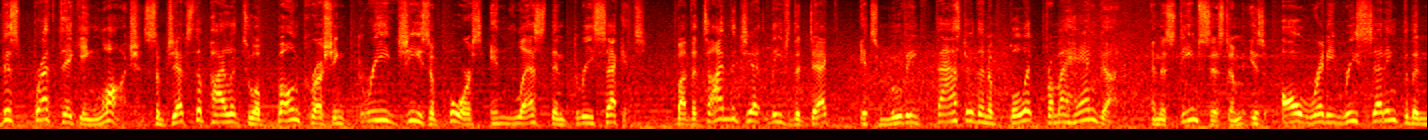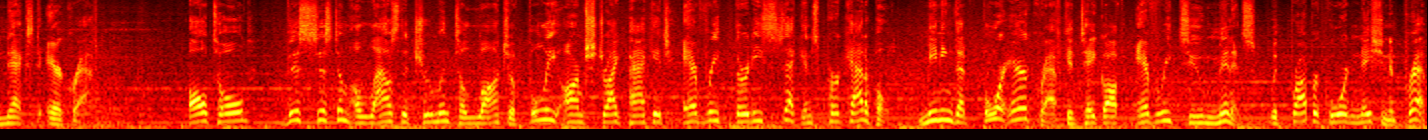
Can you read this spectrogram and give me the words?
This breathtaking launch subjects the pilot to a bone crushing 3 Gs of force in less than 3 seconds. By the time the jet leaves the deck, it's moving faster than a bullet from a handgun, and the steam system is already resetting for the next aircraft. All told, this system allows the Truman to launch a fully armed strike package every 30 seconds per catapult, meaning that four aircraft can take off every two minutes. With proper coordination and prep,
